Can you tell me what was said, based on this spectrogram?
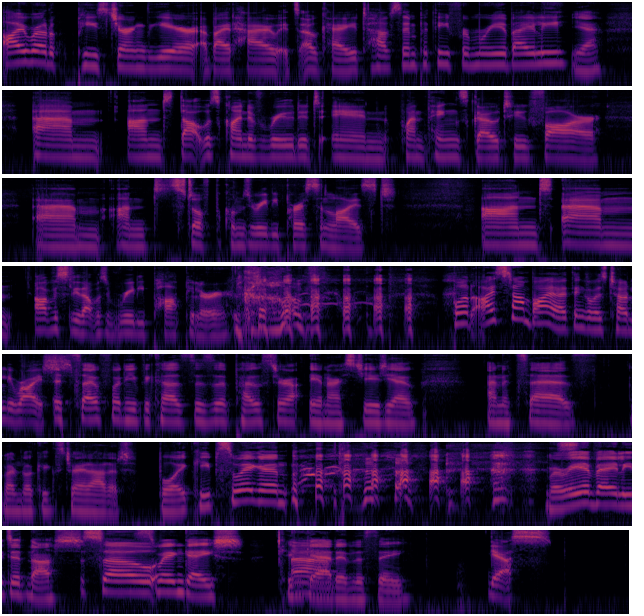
I wrote a piece during the year about how it's okay to have sympathy for Maria Bailey. Yeah. Um, and that was kind of rooted in when things go too far um, and stuff becomes really personalised. And um, obviously, that was really popular. but I stand by. it. I think I was totally right. It's so funny because there's a poster in our studio and it says, and I'm looking straight at it, boy keep swinging. Maria Bailey did not. so Swingate can Uh, get in the sea. yes,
